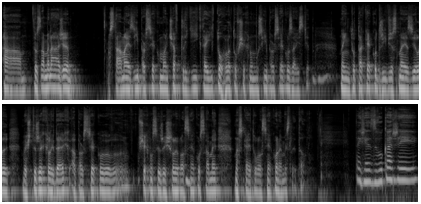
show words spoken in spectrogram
A to znamená, že s náma jezdí prostě jako manšaft lidí, kteří tohle to všechno musí prostě jako zajistit. Mm. Není to tak jako dřív, že jsme jezdili ve čtyřech lidech a prostě jako všechno si řešili vlastně jako sami. Dneska je to vlastně jako nemyslitelné. Takže zvukaři,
